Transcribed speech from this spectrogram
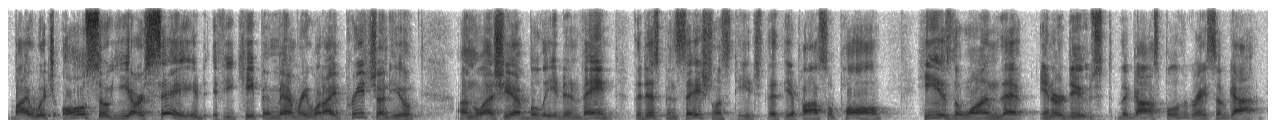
by which also ye are saved, if ye keep in memory what I preached unto you, unless ye have believed in vain. The dispensationalists teach that the Apostle Paul he is the one that introduced the gospel of the grace of God.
